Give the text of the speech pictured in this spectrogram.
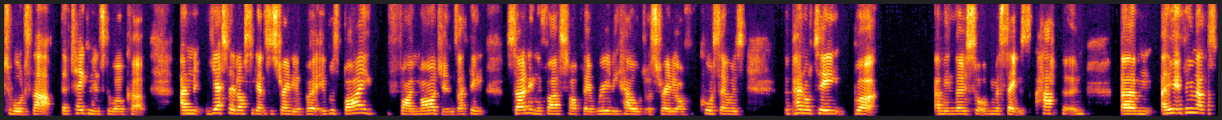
towards that they've taken into the World Cup. And yes, they lost against Australia, but it was by fine margins. I think certainly in the first half they really held Australia off. Of course, there was the penalty, but I mean those sort of mistakes happen. Um, I think that's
